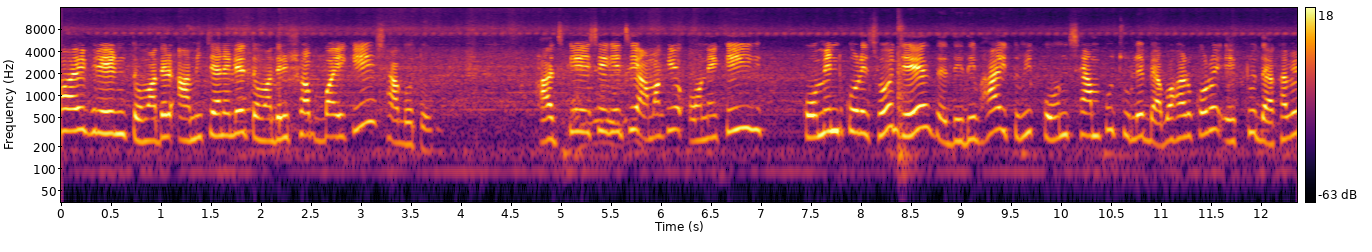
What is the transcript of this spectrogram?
হাই ফ্রেন্ড, তোমাদের আমি চ্যানেলে তোমাদের সবাইকে স্বাগত। আজকে এসে গেছি, আমাকে অনেকেই কমেন্ট করেছ যে, দিদি ভাই, তুমি কোন শ্যাম্পু চুলে ব্যবহার করো? একটু দেখাবে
